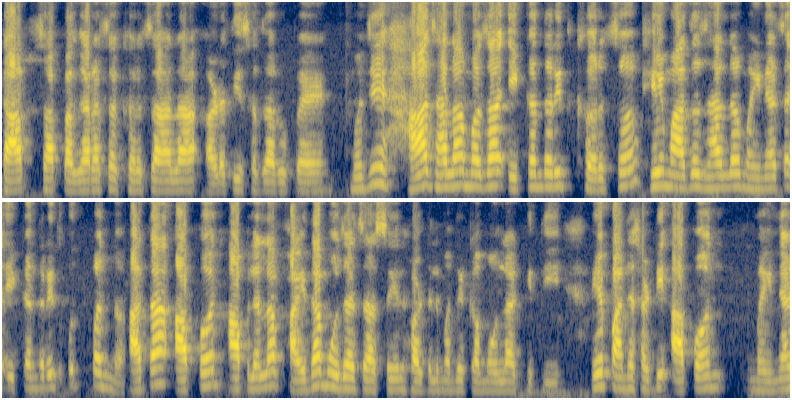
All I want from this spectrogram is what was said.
टापचा पगाराचा खर्च आला अडतीस हजार रुपये. म्हणजे हा झाला माझा एकंदरीत खर्च हे माझं झालं महिन्याचं एकंदरीत उत्पन्न. आता आपण आपल्याला फायदा मोजायचा असेल हॉटेलमध्ये कमवला किती हे पाहण्यासाठी आपण महिन्या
